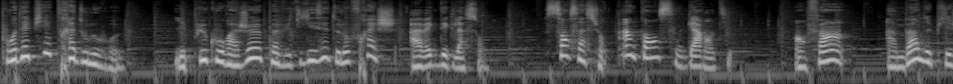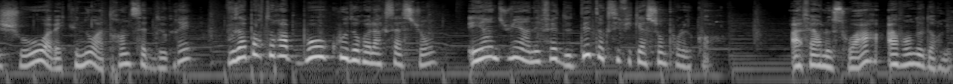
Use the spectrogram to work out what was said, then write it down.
Pour des pieds très douloureux, les plus courageux peuvent utiliser de l'eau fraîche avec des glaçons. Sensation intense garantie. Enfin, un bain de pieds chaud avec une eau à 37 degrés vous apportera beaucoup de relaxation et induit un effet de détoxification pour le corps. À faire le soir avant de dormir.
